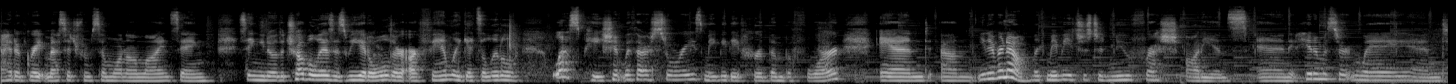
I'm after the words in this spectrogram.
i had a great message from someone online saying saying you know the trouble is as we get older our family gets a little less patient with our stories. Maybe they've heard them before. And um, you never know. Like maybe it's just a new fresh audience and it hit them a certain way. And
